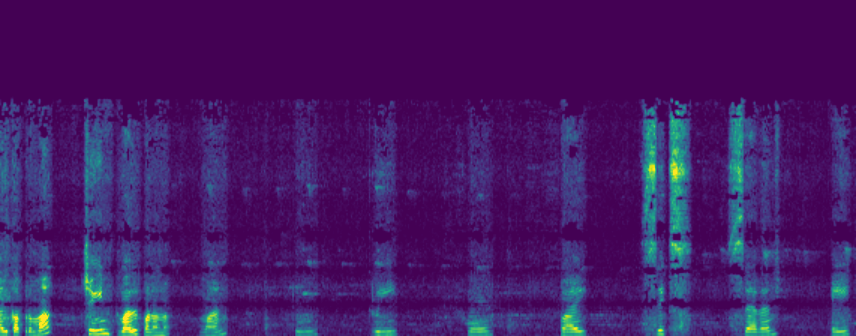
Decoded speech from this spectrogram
அதுக்கப்புறமா செயின் டுவெல் பண்ணணும். One two three four five six seven eight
